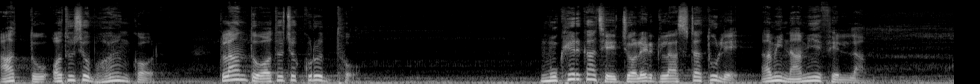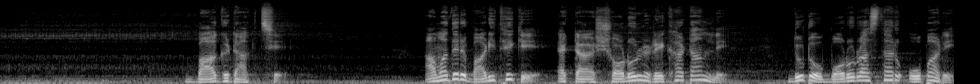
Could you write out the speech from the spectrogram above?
আত্ম অথচ ভয়ঙ্কর, ক্লান্ত অথচ ক্রুদ্ধ। মুখের কাছে জলের গ্লাসটা তুলে আমি নামিয়ে ফেললাম। বাঘ ডাকছে। আমাদের বাড়ি থেকে একটা সরল রেখা টানলে দুটো বড় রাস্তার ওপারে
